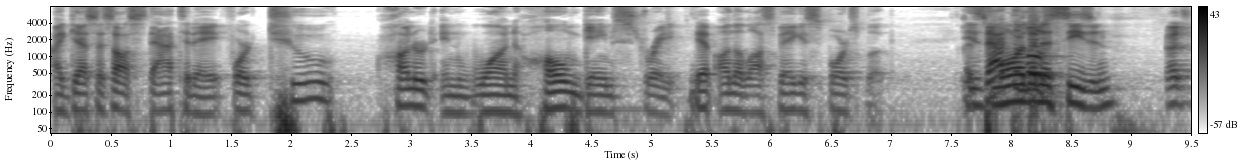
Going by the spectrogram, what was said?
I guess I saw a stat today for 201 home games straight Yep. on the Las Vegas sportsbook. It's Is that more the than a season? That's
